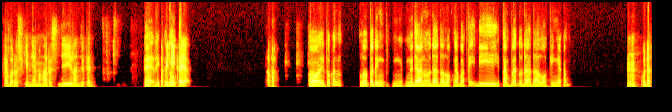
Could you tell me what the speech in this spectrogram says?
Kayak baru segini emang harus dilanjutin. Eh, Rick, Tapi itu ini kayak apa? oh itu kan lu tadi nge- ngejalanin udah ada lognya berarti di template udah ada loggingnya kan Hmm, udah.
